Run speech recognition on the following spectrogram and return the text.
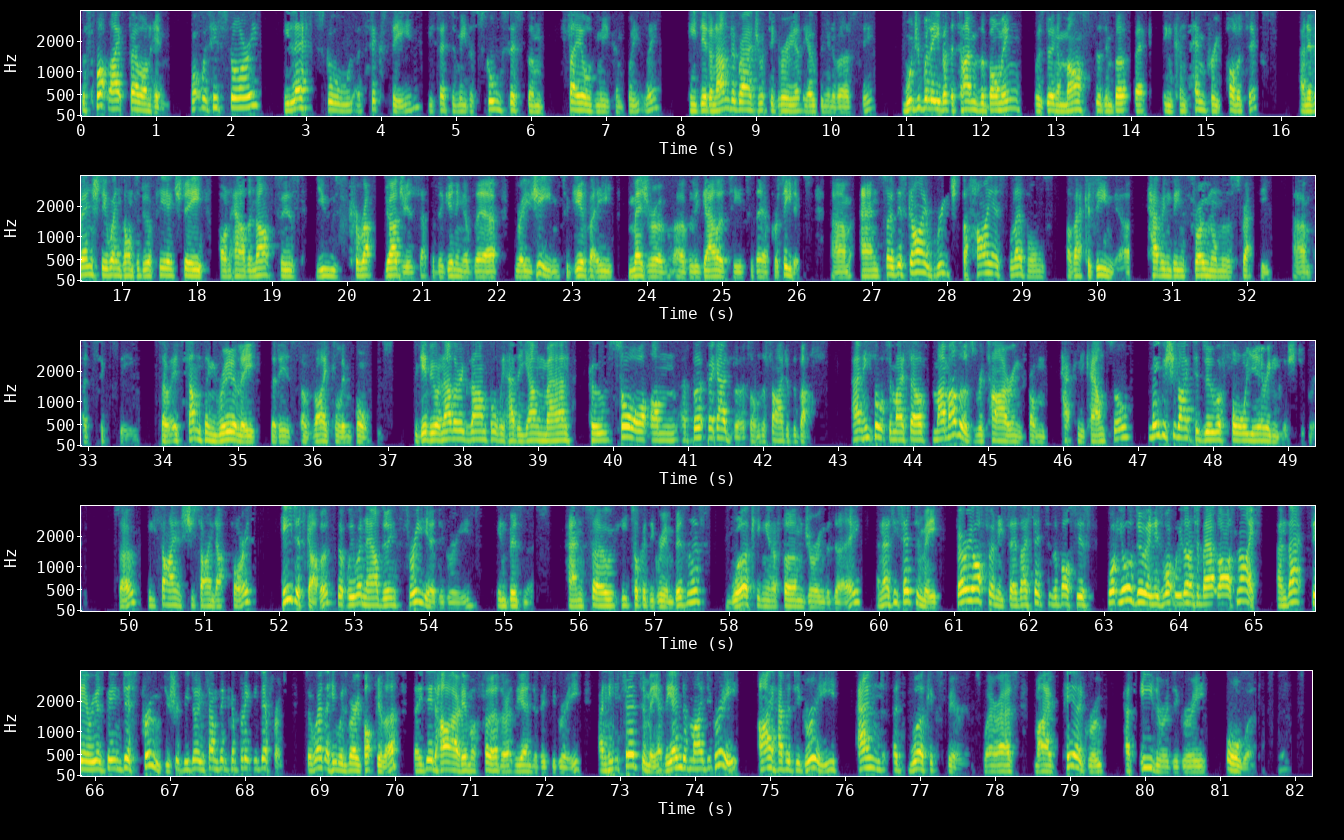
the spotlight fell on him. What was his story? He left school at 16. He said to me, the school system failed me completely. He did an undergraduate degree at the Open University. Would you believe at the time of the bombing was doing a master's in Birkbeck in contemporary politics and eventually went on to do a PhD on how the Nazis used corrupt judges at the beginning of their regime to give a measure of, of legality to their proceedings. Um, and so this guy reached the highest levels of academia, having been thrown on the scrap heap um, at 16. So it's something really that is of vital importance. To give you another example, we had a young man who saw on a Birkbeck advert on the side of the bus. And he thought to myself, my mother's retiring from Hackney Council. Maybe she'd like to do a four-year English degree. So he signed, she signed up for it. He discovered that we were now doing three-year degrees in business. And so he took a degree in business, working in a firm during the day. And as he said to me, very often, he says, I said to the bosses, what you're doing is what we learnt about last night. And that theory has been disproved. You should be doing something completely different. So whether he was very popular, they did hire him further at the end of his degree. And he said to me, at the end of my degree, I have a degree and a work experience, whereas my peer group has either a degree or work experience.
